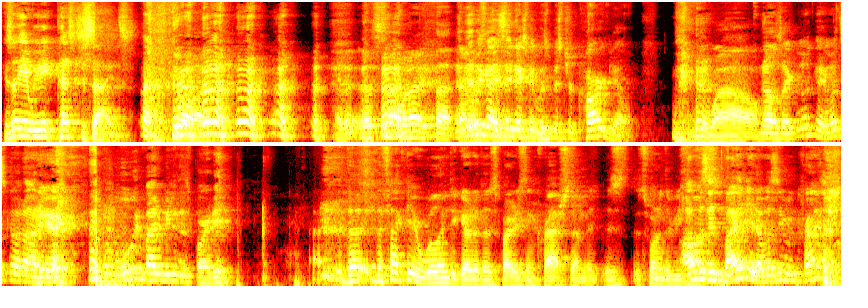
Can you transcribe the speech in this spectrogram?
He's like, "Yeah, we make pesticides." that's not what I thought. And the other guy sitting next to me was Mr. Cargill. Wow. And I was like, okay, what's going on here? Who invited me to this party? The the fact that you're willing to go to those parties and crash them is, is one of the reasons. I was invited. I wasn't even crashed.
